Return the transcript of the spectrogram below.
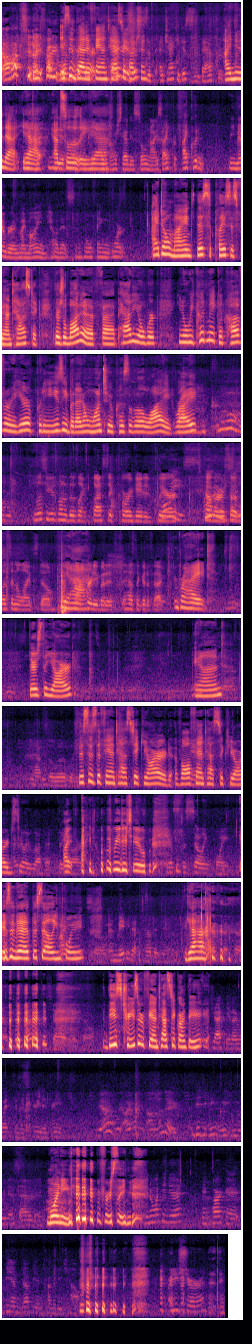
option. I probably live Isn't right that a there. fantastic Andrea, this option? is a- uh, Jackie, this is the bathroom. I knew that. Yeah, ta- you did, absolutely. Okay. Yeah. Oh gosh, that is so nice. I, I couldn't remember in my mind how this whole thing worked. I don't mind. This place is fantastic. There's a lot of uh, patio work. You know, we could make a cover here pretty easy, but I don't want to because of the light, right? Unless you use one of those like plastic corrugated clear Holy covers so it lets in the light still. Yeah. It's Yeah. not pretty, but it, it has a good effect. Right. There's the yard. And Absolutely. this is the fantastic yard of all Yeah. fantastic yards. I really love it. The I, yard. I know, we do too. It's the selling point. Isn't it the selling I point? think so. And maybe that tub in there. Yeah. That tub. I like to shower myself. These trees are fantastic, aren't they? Jackie and I went to the Street of Dreams. Yeah, we, I went on Monday. Did you, we, we, we were there Saturday. Morning, first thing. You know what they did? They park a BMW in front of each house.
